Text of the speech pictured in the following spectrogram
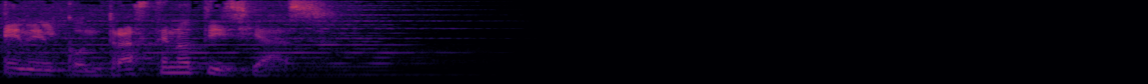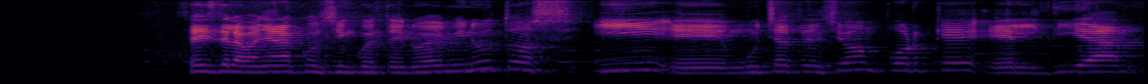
En el Contraste Noticias. 6 de la mañana con 59 minutos y eh, mucha atención porque el día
